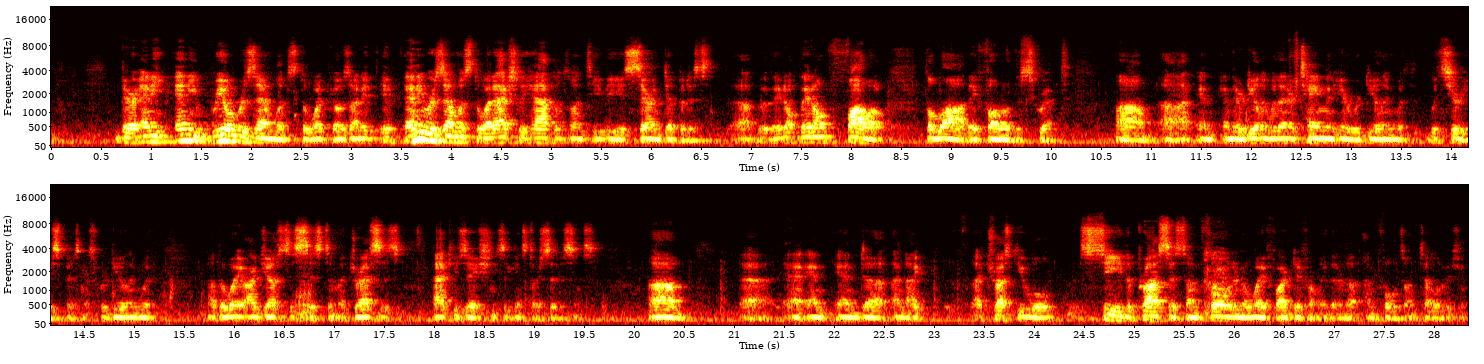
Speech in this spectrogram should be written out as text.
bear any, any real resemblance to what goes on. If, if any resemblance to what actually happens on TV is serendipitous. Uh, They don't, they don't follow the law, they follow the script. Um, uh, And, and they're dealing with entertainment here, we're dealing with, with serious business. We're dealing with uh, the way our justice system addresses accusations against our citizens. Um, uh, And, and, uh, and I, I trust you will see the process unfold in a way far differently than it unfolds on television.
